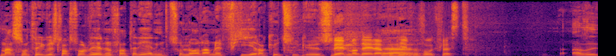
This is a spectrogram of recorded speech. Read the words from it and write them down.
Men som Trygve Slagsvold Vedum satt i regjering, så la de ned fire akuttsykehus. Hvem av dere er Eh, partiet for folk flest? altså,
